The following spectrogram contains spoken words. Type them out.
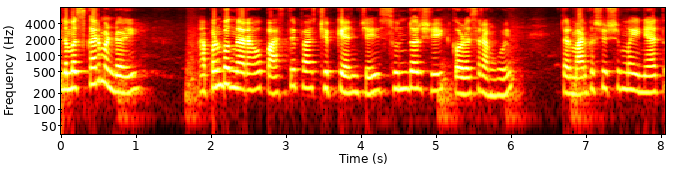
नमस्कार मंडळी. आपण बघणार आहोत पाच ते पाच ठिपक्यांचे सुंदरशी कळस रांगोळी. तर मार्गशीर्ष महिन्यात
